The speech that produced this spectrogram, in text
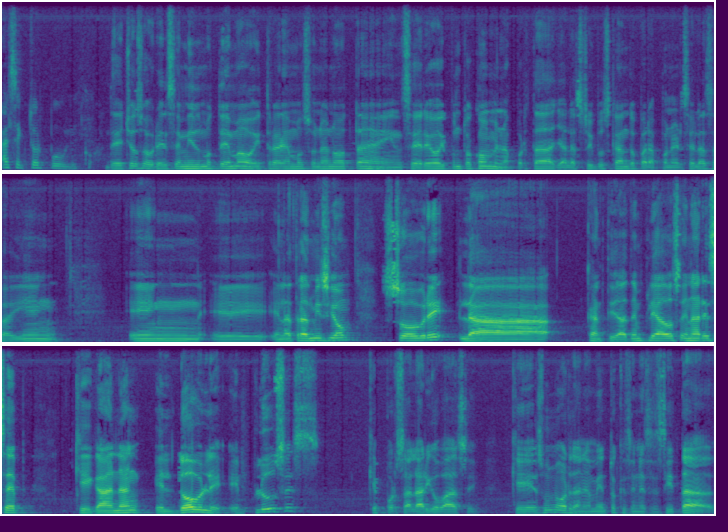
al sector público. De hecho, sobre ese mismo tema, hoy traemos una nota en cereoy.com en la portada, ya la estoy buscando para ponérselas ahí en, en, eh, en la transmisión, sobre la cantidad de empleados en Arecep que ganan el doble en pluses que por salario base que es un ordenamiento que se necesita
